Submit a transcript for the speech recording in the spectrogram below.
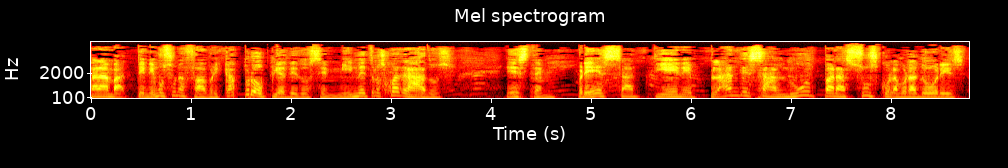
Caramba, tenemos una fábrica propia de 12.000 metros cuadrados. Esta empresa tiene plan de salud para sus colaboradores,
